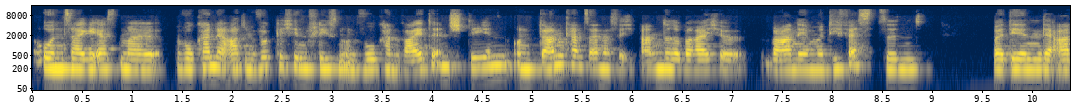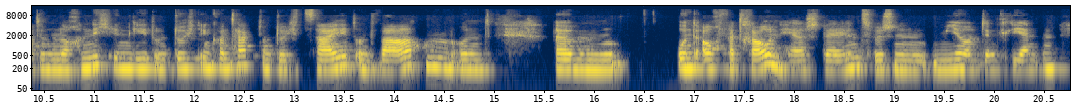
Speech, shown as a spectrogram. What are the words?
und zeige erstmal, wo kann der Atem wirklich hinfließen und wo kann Weite entstehen. Und dann kann es sein, dass ich andere Bereiche wahrnehme, die fest sind, bei denen der Atem noch nicht hingeht und durch den Kontakt und durch Zeit und Warten und ähm, und auch Vertrauen herstellen zwischen mir und dem Klienten,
